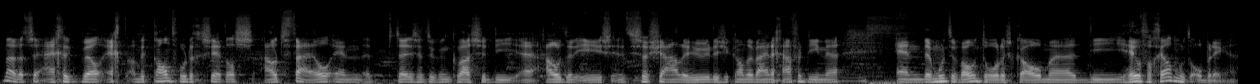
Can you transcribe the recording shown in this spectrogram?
Nou, dat ze eigenlijk wel echt aan de kant worden gezet als oud vuil. En het is natuurlijk een klasse die uh, ouder is. Het is sociale huur, dus je kan er weinig aan verdienen. En er moeten woontorens komen die heel veel geld moeten opbrengen.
